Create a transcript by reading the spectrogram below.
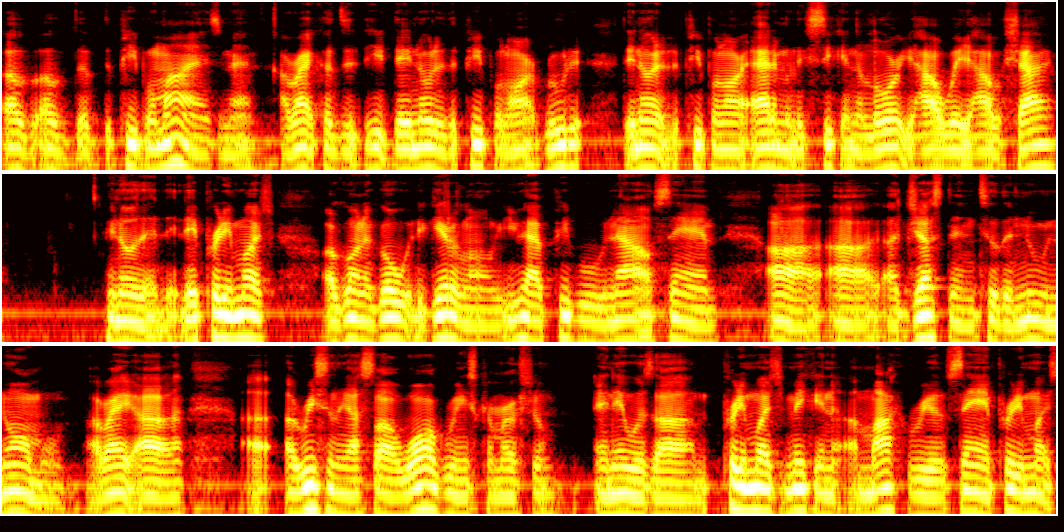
of, of the, the people minds, man. All right, because they know that the people aren't rooted. They know that the people aren't adamantly seeking the Lord, Yahweh, Yahweh Shai. You know, that they pretty much are going to go with the get along. You have people now saying, uh, uh, adjusting to the new normal. All right. Uh, uh, uh, recently I saw a Walgreens commercial, and it was um, pretty much making a mockery of saying pretty much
